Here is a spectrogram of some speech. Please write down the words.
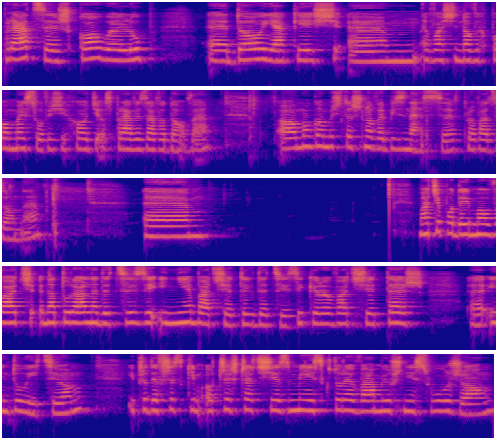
pracy, szkoły lub e, do jakichś właśnie nowych pomysłów, jeśli chodzi o sprawy zawodowe. O, mogą być też nowe biznesy wprowadzone. Macie podejmować naturalne decyzje i nie bać się tych decyzji, kierować się też intuicją i przede wszystkim oczyszczać się z miejsc, które Wam już nie służą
